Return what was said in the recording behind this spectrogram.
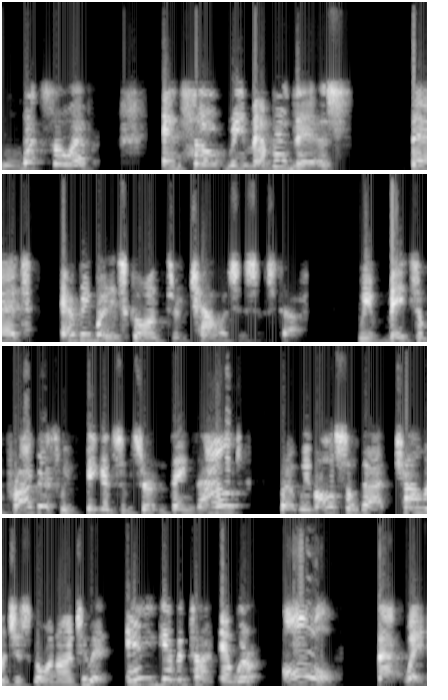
whatsoever. And so remember this that everybody's gone through challenges and stuff. We've made some progress, we've figured some certain things out, but we've also got challenges going on too at any given time. And we're all that way.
